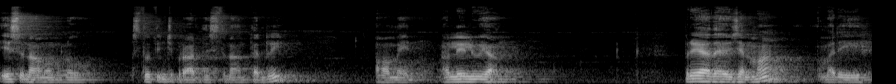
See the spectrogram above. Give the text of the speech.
యేసునామంలో స్తుతించి ప్రార్థిస్తున్నాను తండ్రి. ఆమెన్. అల్లెలుయా ప్రియాదయ జన్మ మరి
